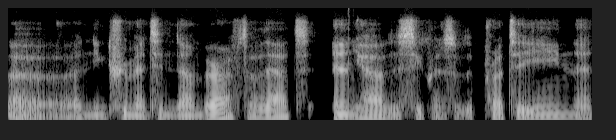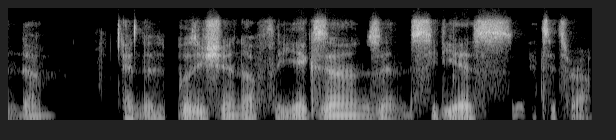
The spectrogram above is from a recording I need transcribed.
uh, an incremented number after that. And you have the sequence of the protein and, um, and the position of the exons and CDS, etc.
